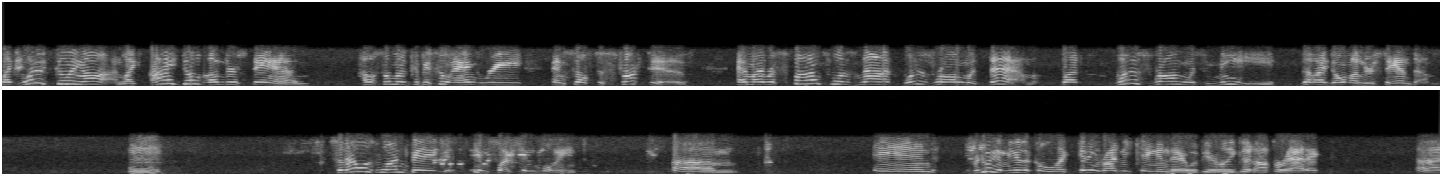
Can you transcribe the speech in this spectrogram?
Like, what is going on? Like, I don't understand how someone could be so angry and self-destructive. And my response was not, what is wrong with them, but what is wrong with me that I don't understand them? Mm. So that was one big inflection point. Um, and if we're doing a musical, like getting Rodney King in there would be a really good operatic uh,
